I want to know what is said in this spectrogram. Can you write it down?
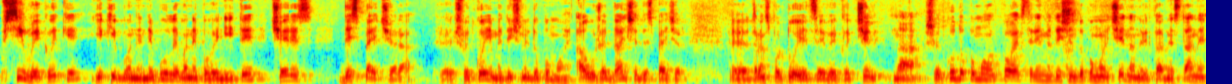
Всі виклики, які б вони не були, вони повинні йти через диспетчера е, швидкої медичної допомоги. А уже далі диспетчер е, транспортує цей виклик чи на швидку допомогу по екстреній медичній допомозі, чи на невідкладні стани,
